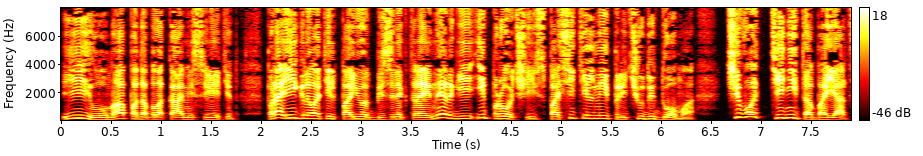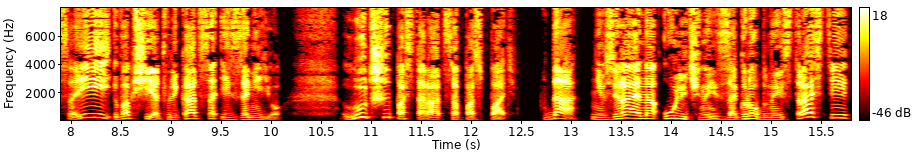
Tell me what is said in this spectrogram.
и луна под облаками светит. Проигрыватель поет без электроэнергии и прочие спасительные причуды дома. Чего тени-то бояться и вообще отвлекаться из-за нее? Лучше постараться поспать. Да, невзирая на уличные загробные страсти,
